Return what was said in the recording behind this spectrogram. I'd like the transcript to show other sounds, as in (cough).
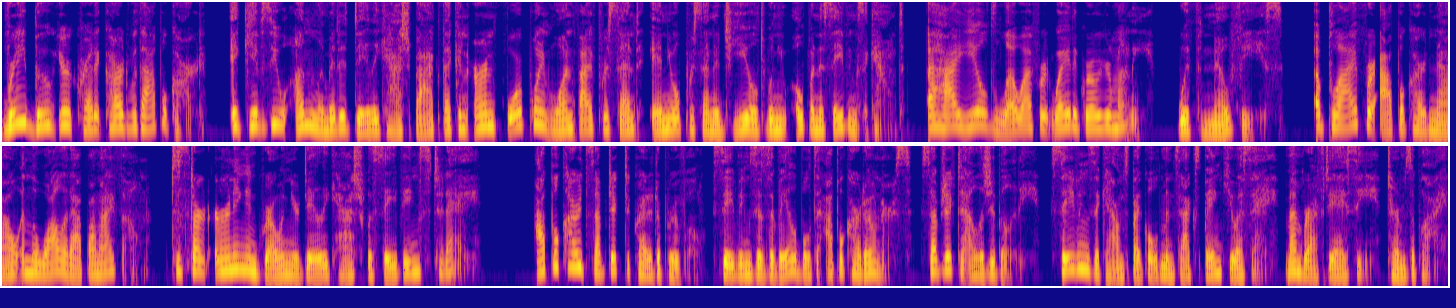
Reboot your credit card with Apple Card. It gives you unlimited daily cash back that can earn 4.15% annual percentage yield when you open a savings account. A high yield, low effort way to grow your money with no fees. Apply for Apple Card now in the Wallet app on iPhone to start earning and growing your daily cash with savings today. Apple Card subject to credit approval. Savings is available to Apple Card owners, subject to eligibility. Savings accounts by Goldman Sachs Bank USA. Member FDIC. Terms apply.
